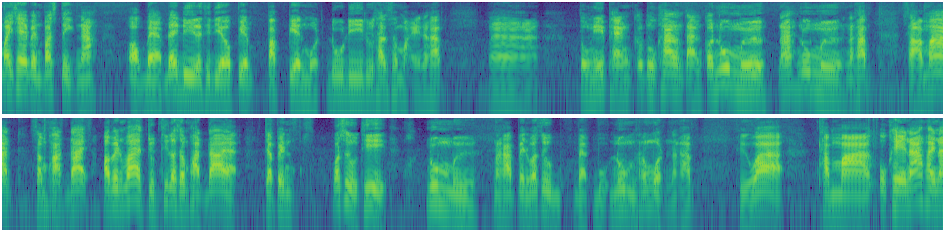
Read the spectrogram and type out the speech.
ไม่ใช่เป็นพลาสติกนะ ออกแบบได้ดีเลยทีเดียวเปลี่ยนปรับเปลี่ยนหมดดูดีดูทันสมัยนะครับอ่าตรงนี้แผงประตูข้างต่างๆ ก็นุ่มมือนะนุ่มมือนะครับ สามารถสัมผัสได้ เอาเป็นว่าจุดที่เราสัมผัสได้จะเป็นวัสดุที่นุ่มมือนะครับ เป็นวัสดุแบบบุนุ่มทั้งหมดนะครับ ถือว่าทำมาโอเคนะภายใน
